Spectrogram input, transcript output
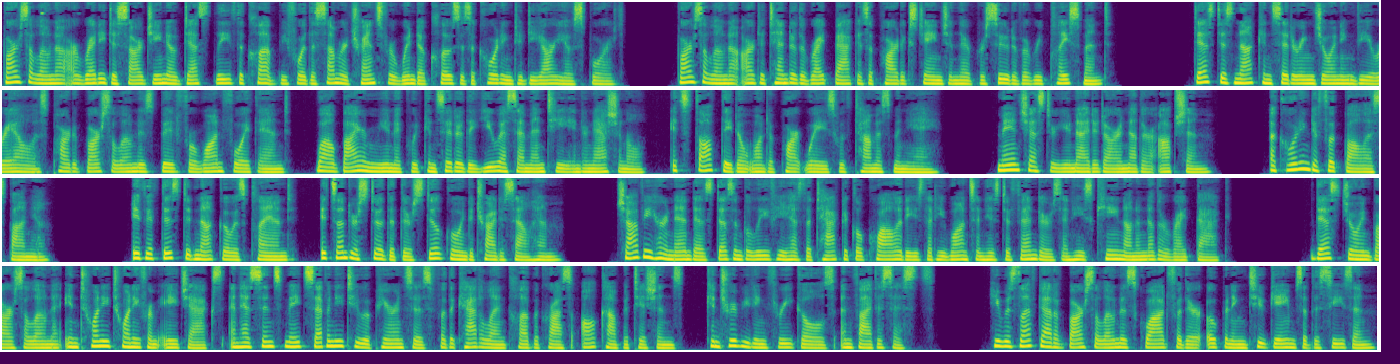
Barcelona are ready to Sergino Dest leave the club before the summer transfer window closes, according to Diario Sport. Barcelona are to tender the right back as a part exchange in their pursuit of a replacement. Dest is not considering joining Villarreal as part of Barcelona's bid for Juan Foyth and, while Bayern Munich would consider the USMNT international, it's thought they don't want to part ways with Thomas Meunier. Manchester United are another option. According to Football España. If if this did not go as planned, it's understood that they're still going to try to sell him. Xavi Hernandez doesn't believe he has the tactical qualities that he wants in his defenders and he's keen on another right back. Dest joined Barcelona in 2020 from Ajax and has since made 72 appearances for the Catalan club across all competitions, contributing 3 goals and 5 assists. He was left out of Barcelona's squad for their opening two games of the season.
